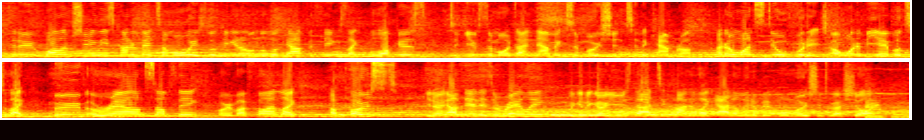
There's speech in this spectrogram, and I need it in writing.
Love to do while I'm shooting these kind of events, I'm always looking and on the lookout for things like blockers to give some more dynamics and motion to the camera. I don't want still footage. I want to be able to like move around something or if I find like a post, you know, out there there's a railing, we're going to go use that to kind of like add a little bit more motion to our shot.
